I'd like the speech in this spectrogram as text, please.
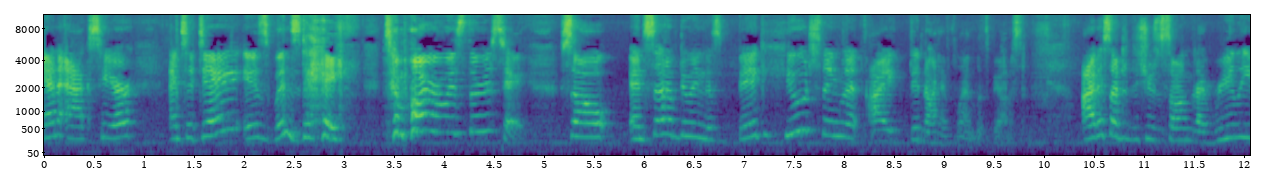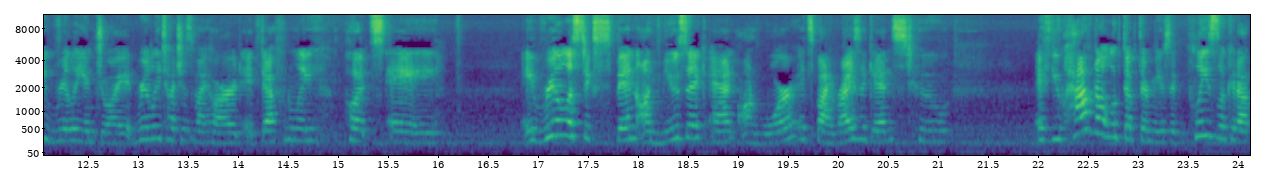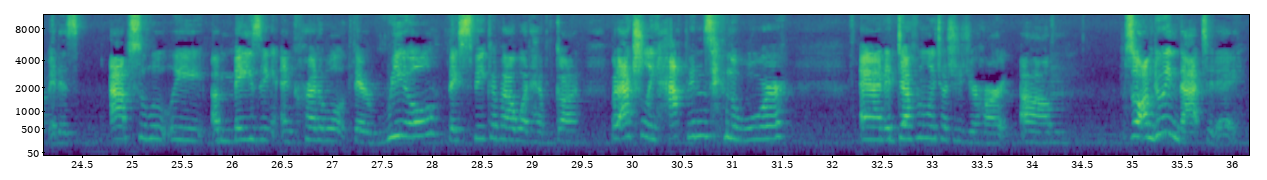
Anna Axe here, and today is Wednesday. Tomorrow is Thursday. So instead of doing this big, huge thing that I did not have planned, let's be honest, I decided to choose a song that I really, really enjoy. It really touches my heart. It definitely puts a a realistic spin on music and on war. It's by Rise Against, who, if you have not looked up their music, please look it up. It is absolutely amazing, incredible. They're real. They speak about what have gone, what actually happens in the war, and it definitely touches your heart. Um, so I'm doing that today.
